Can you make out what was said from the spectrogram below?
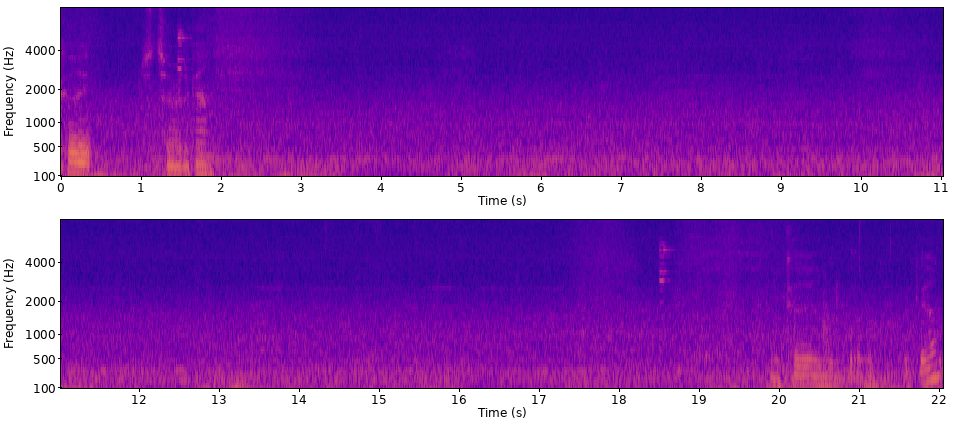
Okay, just tare it again. Okay, I'm going to put that on again.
